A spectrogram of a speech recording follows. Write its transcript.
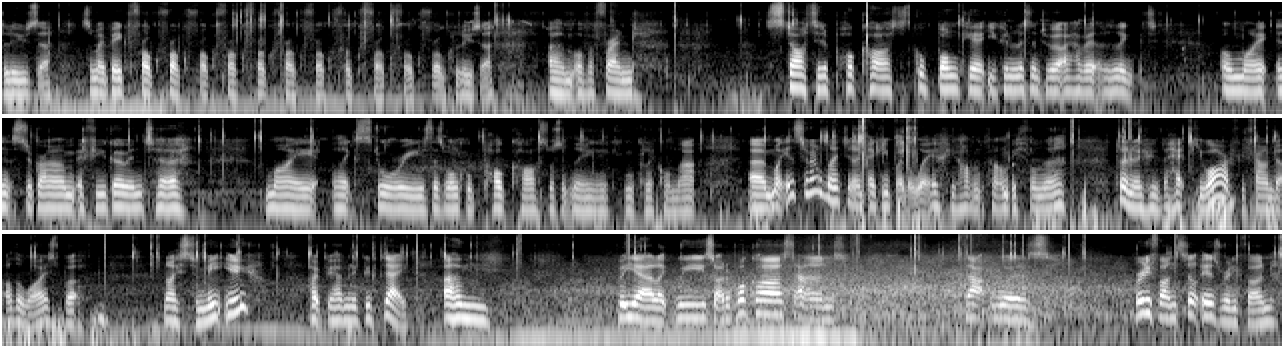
loser. So my big frog, frog, frog, frog, frog, frog, frog, frog, frog, frog, frog loser um, of a friend started a podcast. It's called Bonk It. You can listen to it. I have it linked on my Instagram. If you go into my like stories, there's one called podcast or something. You can click on that. Um, my Instagram's 99 Eggy, by the way. If you haven't found me from there, don't know who the heck you are if you found it otherwise, but nice to meet you. Hope you're having a good day. Um, but yeah, like we started a podcast and that was really fun. Still is really fun.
